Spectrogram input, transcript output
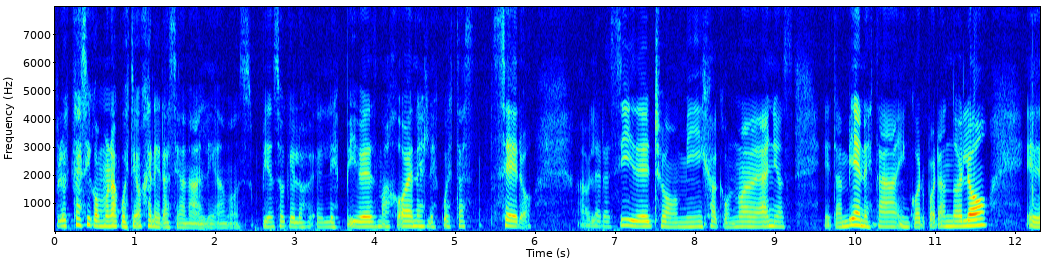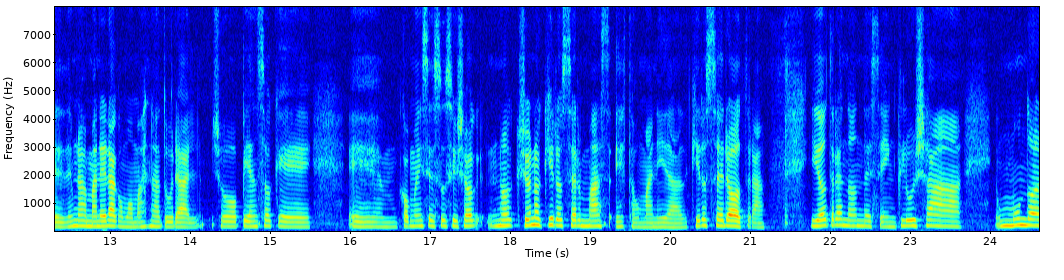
Pero es casi como una cuestión generacional, digamos. Pienso que los les pibes más jóvenes les cuesta cero hablar así. De hecho, mi hija con nueve años eh, también está incorporándolo eh, de una manera como más natural. Yo pienso que eh, como dice Susi, yo no, yo no quiero ser más esta humanidad, quiero ser otra. Y otra en donde se incluya un mundo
